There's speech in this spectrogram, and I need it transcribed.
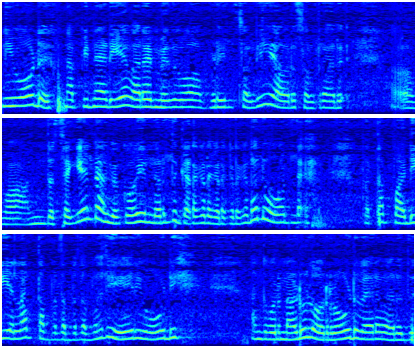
நீ ஓடு நான் பின்னாடியே வரேன் மெதுவா அப்படின்னு சொல்லி அவர் சொல்கிறாரு அந்த செகண்ட் அங்கே கோயில்ல இருந்து கட கட கட கடன்னு ஓடல. பார்த்தா படியெல்லாம் தப்ப தப்ப தப்பாது ஏறி ஓடி அங்கே ஒரு நடுவில் ஒரு ரோடு வேற வருது.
